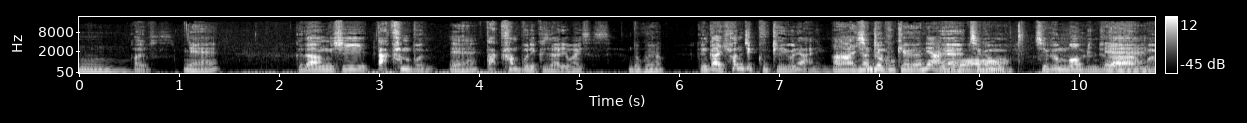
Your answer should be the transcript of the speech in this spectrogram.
음. 거의 없었습니다. 예. 그 당시 딱 한 분, 예. 딱한 분이 그 자리에 와 있었어요. 누구요? 그러니까 현직 국회의원이 아닙니다. 아, 현직 지금, 국회의원이 아니고. 예, 지금 지금 뭐 민주당 예. 뭐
